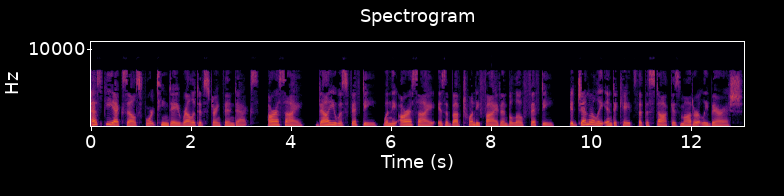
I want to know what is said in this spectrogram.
SPXL's 14-day relative strength index, RSI, value was 50. When the RSI is above 25 and below 50, it generally indicates that the stock is moderately bearish.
